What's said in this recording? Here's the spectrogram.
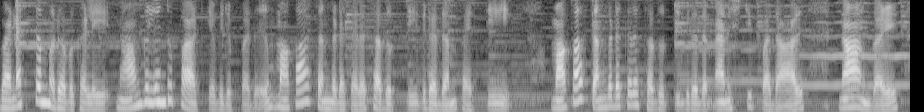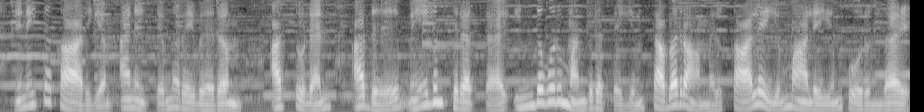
வணக்கம் உறவுகளே. நாங்கள் இன்று பார்க்கவிருப்பது மகா சங்கடகர சதுர்த்தி விரதம் பற்றி. மகா சங்கடகர சதுர்த்தி விரதம் அனுஷ்டிப்பதால் நாங்கள் நினைத்த காரியம் அனைத்தும் நிறைவேறும். அத்துடன் அது மேலும் சிறக்க இந்த ஒரு மந்திரத்தையும் தவறாமல் காலையும் மாலையும் கூறுங்கள்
